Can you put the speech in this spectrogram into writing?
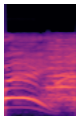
way.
